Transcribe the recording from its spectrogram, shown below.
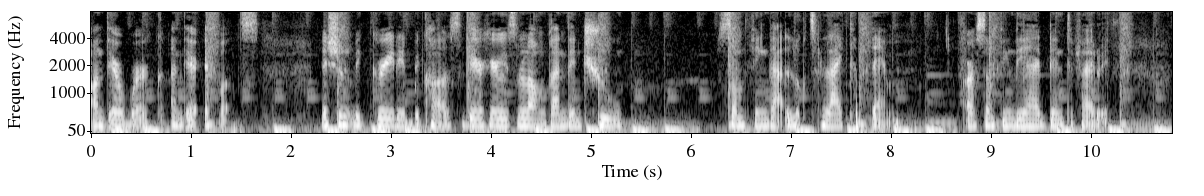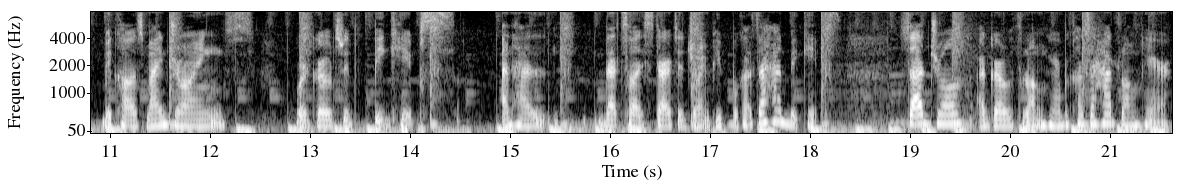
on their work and their efforts. They shouldn't be graded because their hair is long and then drew something that looked like them or something they identified with. Because my drawings were girls with big hips and had that's how I started drawing people because I had big hips. So I draw a girl with long hair because I had long hair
